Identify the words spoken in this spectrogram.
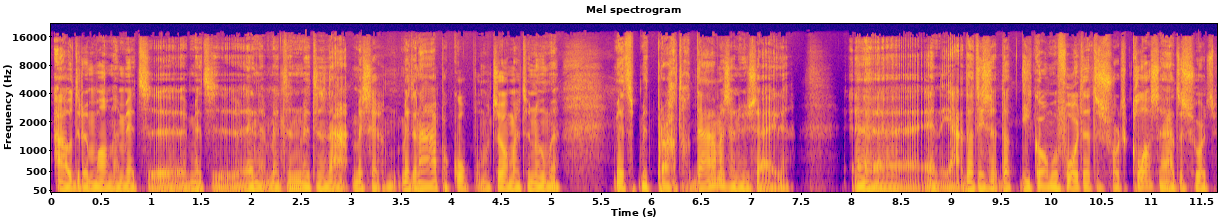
oudere mannen met, uh, met, uh, met, een, met, een, met, met een apenkop, om het zo maar te noemen. Met, met prachtige dames aan hun zijde. en ja, dat is, dat, die komen voort uit een soort klasse, uit een soort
